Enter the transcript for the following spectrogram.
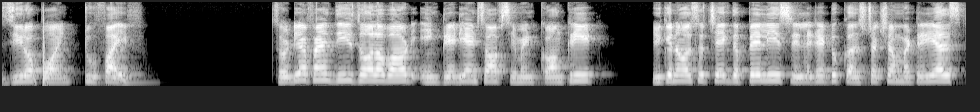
0.25. So dear friends, this is all about ingredients of cement concrete. You can also check the playlist related to construction materials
